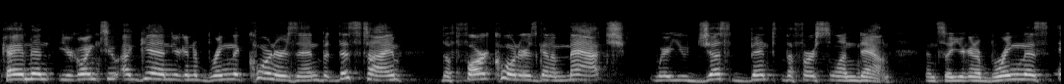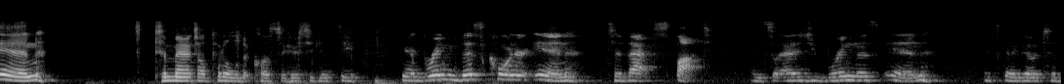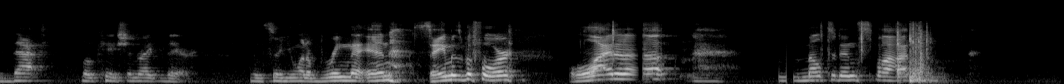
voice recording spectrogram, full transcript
Okay, and then you're going to, again, you're going to bring the corners in, but this time the far corner is going to match where you just bent the first one down. And so you're going to bring this in to match. I'll put a little bit closer here so you can see. You're going to bring this corner in to that spot. And so as you bring this in, it's going to go to that location right there. And so you want to bring that in, same as before, light it up, melt it in spot,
